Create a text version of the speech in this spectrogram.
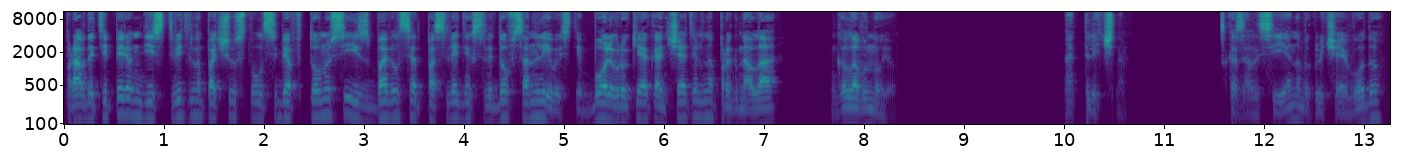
Правда, теперь он действительно почувствовал себя в тонусе и избавился от последних следов сонливости. Боль в руке окончательно прогнала головную. Отлично, сказала Сиена, выключая воду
